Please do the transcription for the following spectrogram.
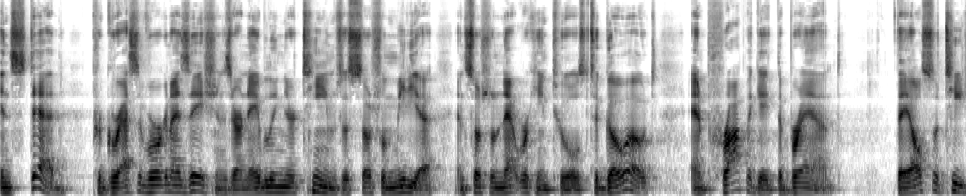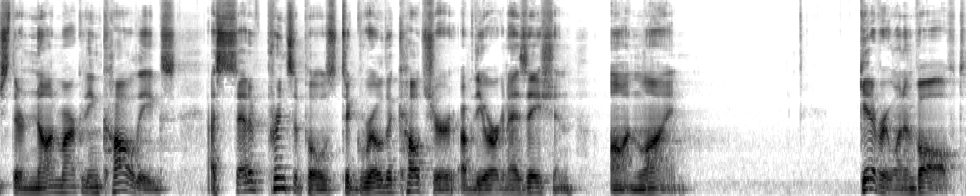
Instead, progressive organizations are enabling their teams with social media and social networking tools to go out and propagate the brand. They also teach their non marketing colleagues a set of principles to grow the culture of the organization online. Get everyone involved.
